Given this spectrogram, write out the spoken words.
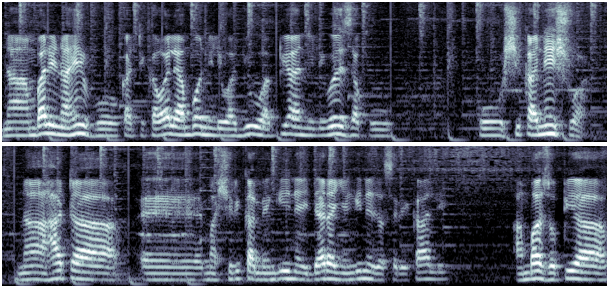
na mbali na hivyo, katika wale ambao niliwajua pia niliweza ku, kushikanishwa na hata e, mashirika mengine, idara nyingine za serikali ambazo pia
